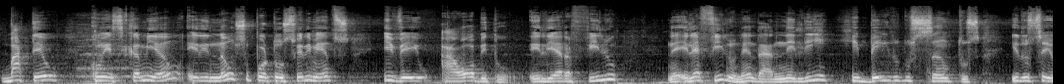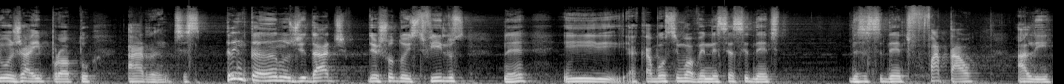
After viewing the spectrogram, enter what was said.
bateu com esse caminhão, ele não suportou os ferimentos e veio a óbito. Ele era filho, né, ele é filho né, da Nelly Ribeiro dos Santos e do senhor Jair Proto Arantes. 30 anos de idade, deixou dois filhos, né? E acabou se envolvendo nesse acidente, nesse acidente fatal ali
